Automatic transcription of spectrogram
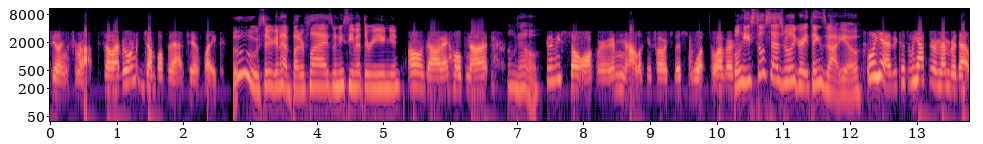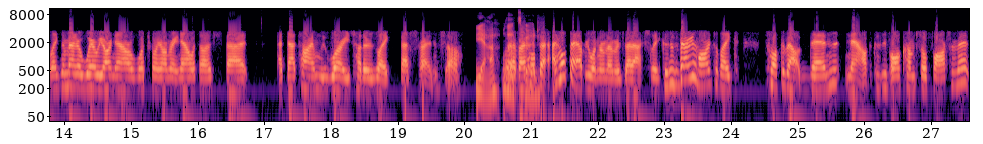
feelings for Rob. So everyone can jump off of that too. Like, Ooh, so you're gonna have butterflies when you see him at the reunion? oh god, I hope not. Oh no. It's gonna be so awkward. I'm not looking forward to this whatsoever. Well, he still says really great things about you. Well, yeah, because we have to remember that, like, no matter where we are now or what's going on right now with us, that at that time we were each other's like best friends. So Yeah, well, whatever. that's I hope that I hope that everyone remembers that actually, because it's very hard to like talk about then now because we've all come so far from it.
